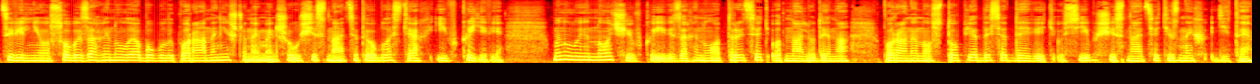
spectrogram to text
Цивільні особи загинули або були поранені щонайменше у 16 областях і в Києві. Минулої ночі в Києві загинула 31 людина. Поранено 159 осіб, 16 із них діти.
